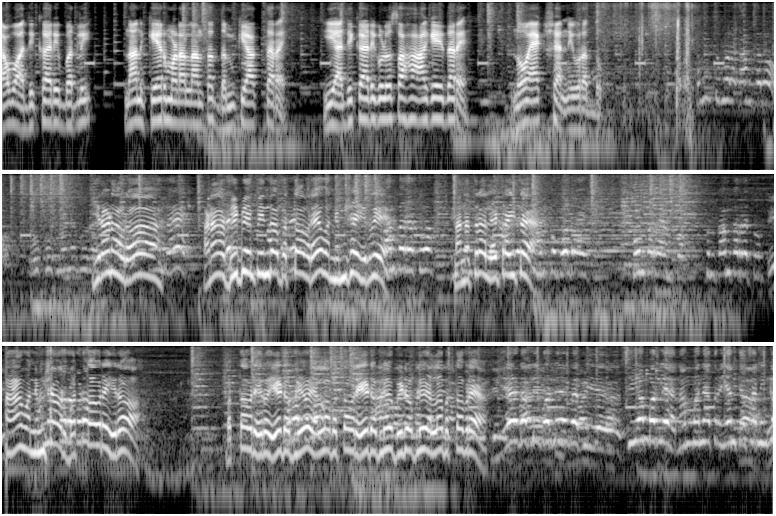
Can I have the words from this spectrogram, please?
ಯಾವ ಅಧಿಕಾರಿ ಬರಲಿ, ನಾನು ಕೇರ್ ಮಾಡಲ್ಲ ಅಂತ ಧಮಕಿ ಹಾಕ್ತಾರೆ. ಈ ಅಧಿಕಾರಿಗಳು ಸಹ ಹಾಗೇ ಇದ್ದಾರೆ. ನೋ ಆ್ಯಕ್ಷನ್ ಇವರದ್ದು. ಕಿರಣ ಅವರು ಅಣ್ಣ ಬಿ ಬಿ ಎಂ ಪಿಯಿಂದ ಬರ್ತಾವ್ರೆ ಒಂದು ನಿಮಿಷ ಇರ್ರಿ. ನನ್ನ ಹತ್ರ ಲೆಟ್ರ್ ಐತೆ. ಹಾಂ ಒಂದು ನಿಮಿಷ ಅವ್ರು ಬರ್ತಾವ್ರೆ ಇರೋ. ಬರ್ತಾವ್ರೆ ಇರೋ. ಎ ಡಬ್ಲ್ಯೂ ಎಲ್ಲ ಬರ್ತಾವ್ರೆ ಎ ಡಬ್ಲ್ಯೂ ಬಿ ಡಬ್ಲ್ಯೂ ಎಲ್ಲ ಬರ್ತಾವ್ರೆ. ಸಿಎಂ ಬರ್ಲಿ ನಮ್ಮ ಮನೆ ಹತ್ರ ಏನ್ ಕೆಲಸ ನಿಂಕ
